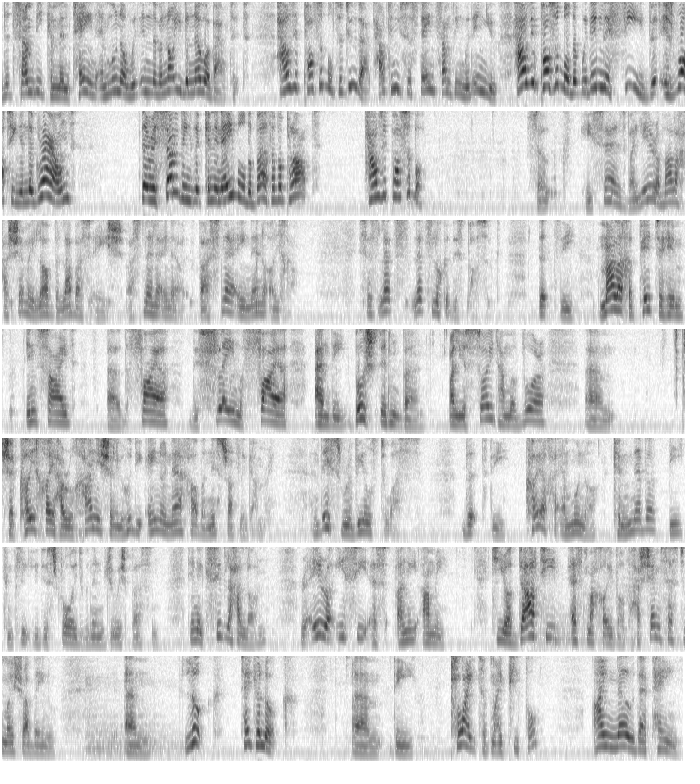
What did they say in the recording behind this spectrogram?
that somebody can maintain emuna within them and not even know about it? How is it possible to do that? How can you sustain something within you? How is it possible that within this seed that is rotting in the ground, there is something that can enable the birth of a plant? How is it possible? So he says, Vayera malach Hashem elav belabas eish, vasne einena oicha. He says, let's, let's look at this pasuk. That the malach appeared to him inside uh, the fire, this flame of fire, and the bush didn't burn. Al yasoid hamavur um, shekoichai haruchani shel Yehudi eino necha v'nisraf legamri. And this reveals to us that the koyach emuna can never be completely destroyed within a Jewish person. Din eksiv lahalon, Re'era isi es ani ami. Ki es machoivov. Hashem says to Moshe Rabbeinu, um, look, take a look, um, the plight of my people. I know their pain.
